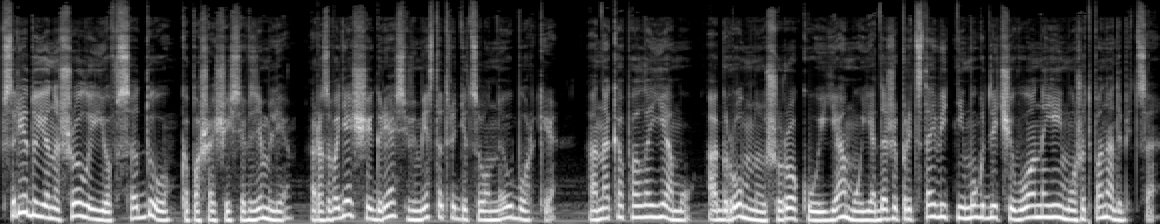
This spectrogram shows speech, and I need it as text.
В среду я нашел ее в саду, копошащейся в земле, разводящей грязь вместо традиционной уборки. Она копала яму, огромную широкую яму, я даже представить не мог, для чего она ей может понадобиться.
